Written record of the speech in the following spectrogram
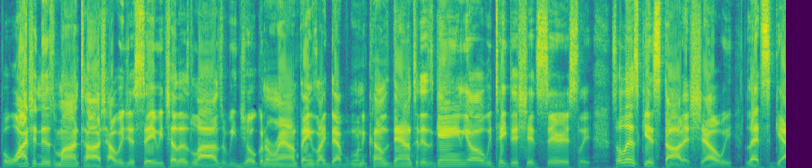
but watching this montage, how we just save each other's lives, we be joking around, things like that. But when it comes down to this game, yo, we take this shit seriously. So let's get started, shall we? Let's go.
